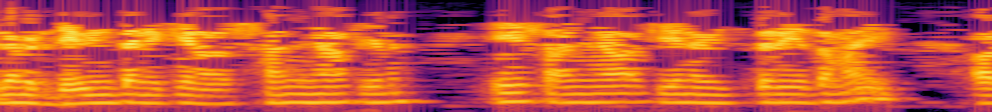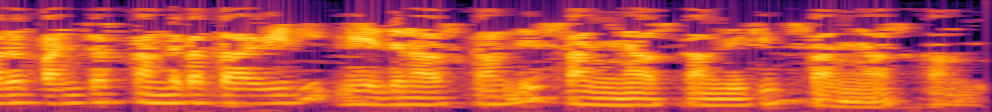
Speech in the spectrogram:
ඊළඟට දෙවෙනි තැන කියන සංඥා කියන ඒ සංඥා කියන විස්තරය තමයි අර පංචස්කන්ධ කතාවේදී වේදනා ස්කන්ධය සංඥා ස්කන්ධය කියන සංඥා ස්කන්ධය.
